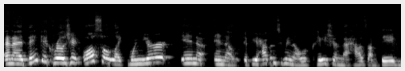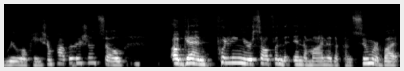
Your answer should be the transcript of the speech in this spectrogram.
and I think it really changed. Also, like when you're in a in a if you happen to be in a location that has a big relocation population. So again, putting yourself in the in the mind of the consumer, but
